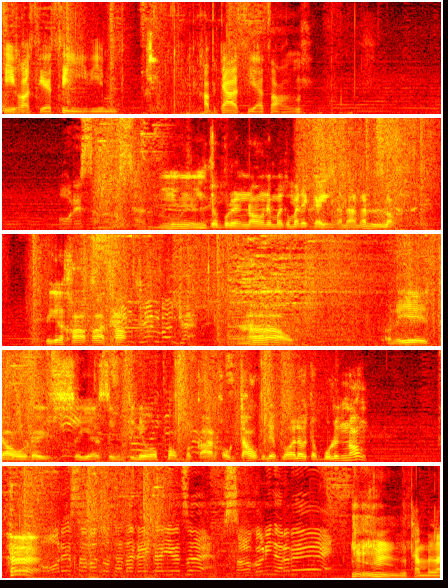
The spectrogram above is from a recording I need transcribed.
ทีเขาเสียสี่ดิมข้าพเจ้าเสียสองอืมจะบุรีน้องเนี่ยมันก็ไม่ได้เก่งขนาดนั้นหรอกนี่ก็ข้าข้าท่าอ้าว ตอนนี้เจ้าได้เสียสิ่งที่เรียกว่าป้องประการของเจ้าไปเรียบร้อยแล้วจากบุริงน้องทำไร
